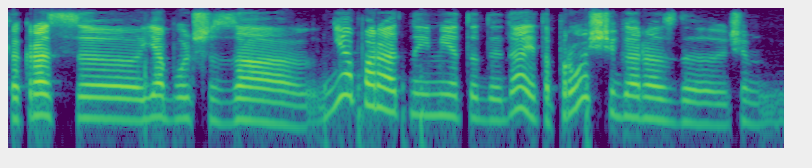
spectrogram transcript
как раз э, я больше за неаппаратные методы, да, это проще гораздо, чем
